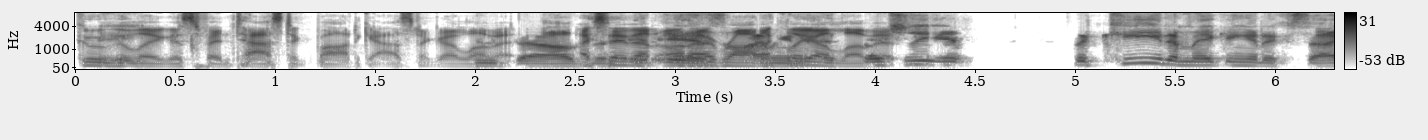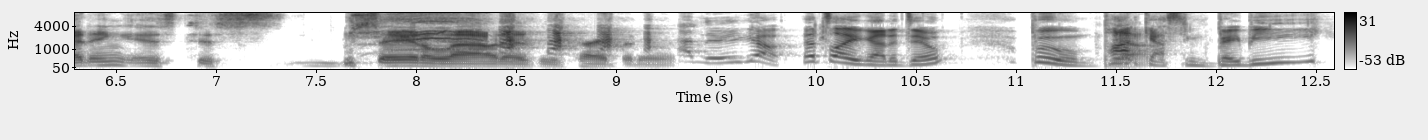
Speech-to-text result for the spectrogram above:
Googling is fantastic podcasting. I love it. I say that It is. unironically. I, mean, love it. If the key to making it exciting is to say it aloud as you type it in. There you go. That's all you got to do. Boom, Yeah. podcasting, baby.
